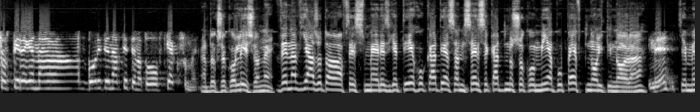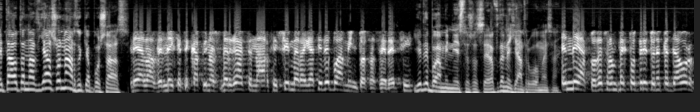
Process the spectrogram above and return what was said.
Σας πήρα για να αν μπορείτε να έρθετε να το φτιάξουμε. Να το ξεκολλήσω, ναι. Δεν αδειάζω τώρα αυτές τις μέρες γιατί έχω κάτι ασανσέρ σε κάτι νοσοκομεία που πέφτουν όλη την ώρα. Ναι. Και μετά όταν αδειάσω να έρθω κι από εσάς. Ναι, αλλά δεν έχετε κάποιον να συνεργάζεται να έρθει σήμερα γιατί δεν μπορεί να μείνει το ασανσέρ, έτσι. Γιατί δεν μπορεί να μείνει στο ασανσέρ αφού δεν έχει άνθρωπο μέσα. Ε, ναι, από το δεύτερο μέχρι το τρίτο είναι πέντε ώρες.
